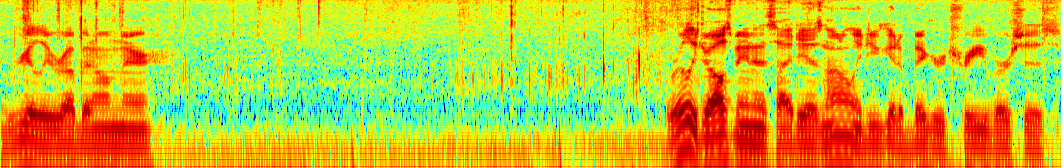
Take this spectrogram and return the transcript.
really rub it on there. What really draws me into this idea is not only do you get a bigger tree versus,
